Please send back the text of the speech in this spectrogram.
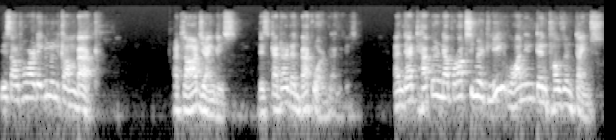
this alpha particle will come back at large angles. They scattered at backward angles. And that happened approximately one in 10,000 times.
